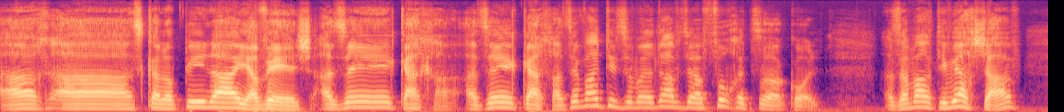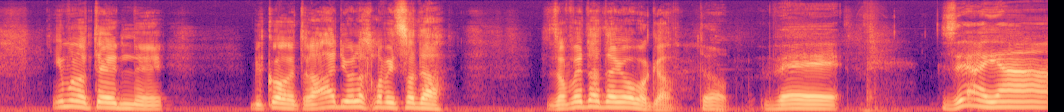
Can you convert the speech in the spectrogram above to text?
הסקלופינה יבש, אז זה ככה, אז זה ככה. אז הבנתי שזה בן אדם, זה הפוך אצלו הכל. אז אמרתי, מעכשיו, אם הוא נותן אה, ביקורת רעה, אני הולך למסעדה. זה עובד עד היום, אגב. טוב, וזה היה,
